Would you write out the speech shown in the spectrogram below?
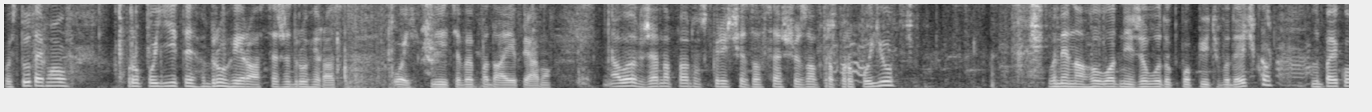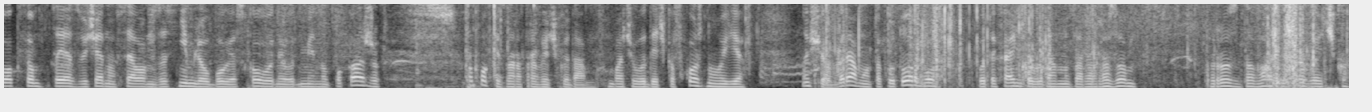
Ось тут я мав пропоїти другий раз, це вже другий раз. Ой, дивіться, випадає прямо. Але вже, напевно, скоріше за все, що завтра пропою. Вони на голодний желудок поп'ють водичку з байкоксом. Це я, звичайно, все вам заснімлю, обов'язково неодмінно покажу. А поки зараз травичку дам. Бачу, водичка в кожного є. Ну що, беремо таку торбу, потихеньку будемо зараз разом роздавати травичку.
